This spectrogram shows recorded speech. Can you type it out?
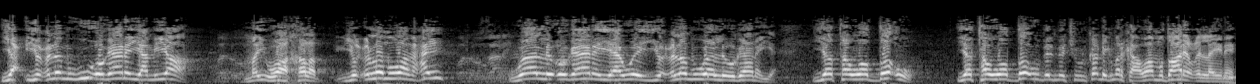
yuclamu wuu ogaanayaa miyaa? May waa khalad. Yuclamu waa maxay? Waa la ogaanayaa wey yuclamu waa la ogaanaya yatawada'u yatawada'u bal majhuul ka dhig markaa waa mudaaric ilayne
